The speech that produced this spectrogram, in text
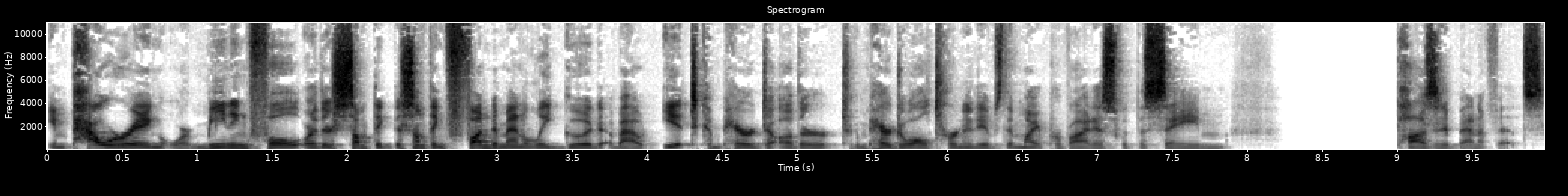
empowering or meaningful or there's something there's something fundamentally good about it compared to other to compared to alternatives that might provide us with the same positive benefits.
